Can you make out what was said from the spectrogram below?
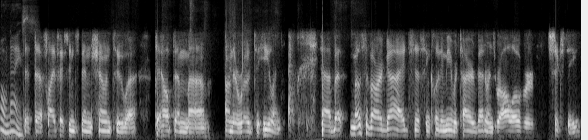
oh nice that uh, fly fishing's been shown to uh, to help them uh, on their road to healing. Uh, but most of our guides, just including me, retired veterans, were all over 60,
